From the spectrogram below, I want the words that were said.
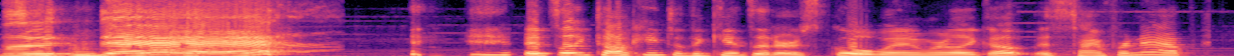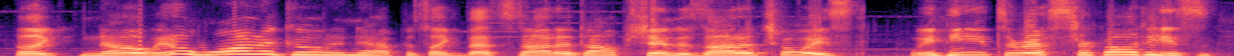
But dad. it's like talking to the kids at our school when we're like, "Oh, it's time for nap." They're like, "No, we don't want to go to nap." It's like that's not an option. It's not a choice. We need to rest our bodies.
